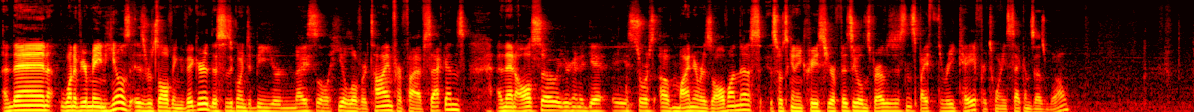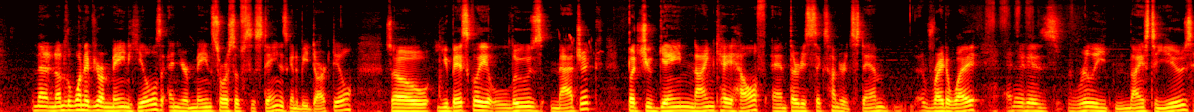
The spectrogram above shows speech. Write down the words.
And then one of your main heals is Resolving Vigor. This is going to be your nice little heal over time for 5 seconds. And then also you're going to get a source of Minor Resolve on this. So it's going to increase your physical and spell resistance by 3k for 20 seconds as well. And then another one of your main heals and your main source of sustain is going to be Dark Deal. So you basically lose magic, but you gain 9k health and 3600 stam right away and it is really nice to use.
